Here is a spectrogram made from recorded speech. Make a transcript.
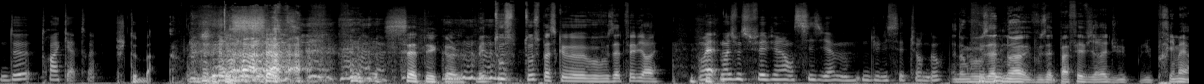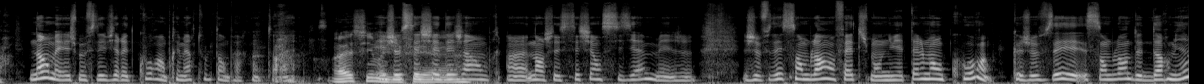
2, 3, 4. Ouais. Je te bats. Fait sept. Sept écoles. Mais tous, tous parce que vous vous êtes fait virer. ouais, moi je me suis fait virer en 6ème du lycée Turgot. Et donc vous vous êtes, non, vous êtes pas fait virer du, du primaire. Non, mais je me faisais virer de cours en primaire tout le temps, par contre. ouais. Ouais, si, moi Et je j'ai fait, séchais euh, déjà en... euh, non, j'ai séché en 6ème, mais je... je faisais semblant, en fait, je m'ennuyais tellement en cours que je faisais semblant de dormir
